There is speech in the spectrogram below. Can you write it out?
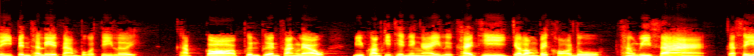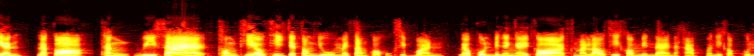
ติ เป็นทะเลตามปกติเลยครับ ก็เพื่อนๆฟังแล้วมีความคิดเห็นยังไง หรือใครที่จะลองไปขอดู ทั้งวีซ่า กษียณ แล้วก็ทั้งวีซ่าท่องเที่ยวที่จะต้องอยู่ไม่ต่ำกว่า 60 วัน แล้วผลเป็นยังไงก็มาเล่าที่คอมเมนต์ได้นะครับ วันนี้ขอบคุณ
